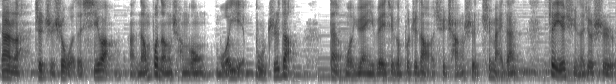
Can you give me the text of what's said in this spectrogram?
当然了，这只是我的希望啊，能不能成功我也不知道，但我愿意为这个不知道去尝试去买单。这也许呢，就是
